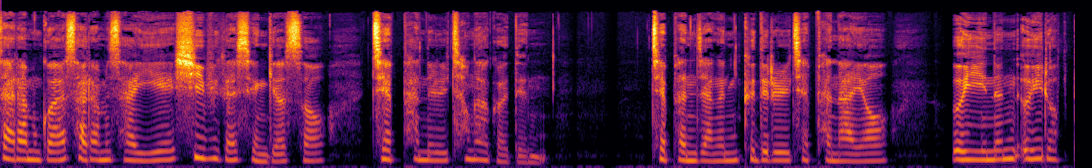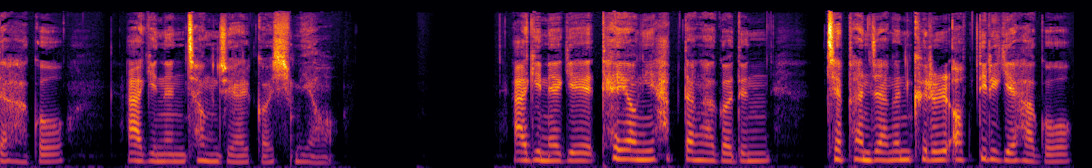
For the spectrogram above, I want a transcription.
사람과 사람 사이에 시비가 생겨서 재판을 청하거든 재판장은 그들을 재판하여 의인은 의롭다 하고 악인은 정죄할 것이며 악인에게 태형이 합당하거든 재판장은 그를 엎드리게 하고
